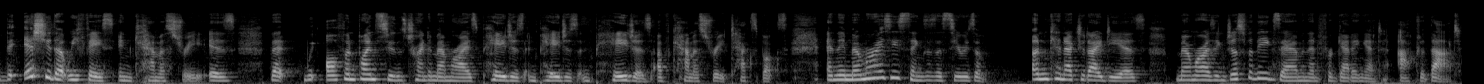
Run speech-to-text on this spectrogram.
the issue that we face in chemistry is that we often find students trying to memorize pages and pages and pages of chemistry textbooks. And they memorize these things as a series of unconnected ideas, memorizing just for the exam and then forgetting it after that.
